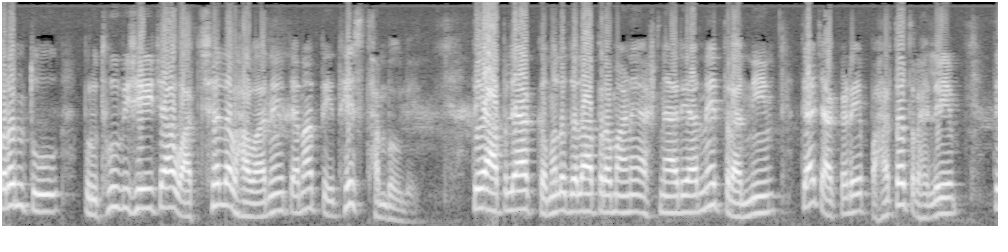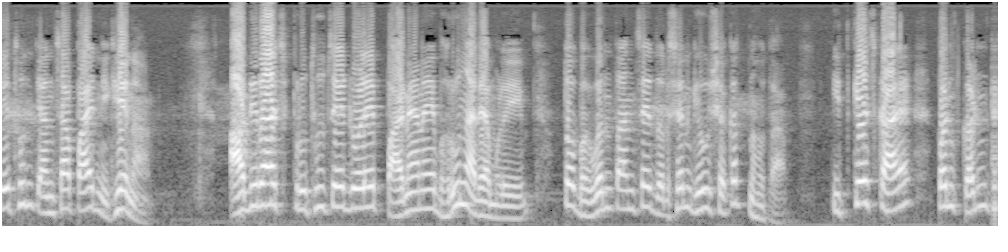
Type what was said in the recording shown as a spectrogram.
परंतु पृथ्वीविषयीच्या वात्सल्य भावाने त्यांना तेथेच थांबवले. ते आपल्या कमलदलाप्रमाणे असणाऱ्या नेत्रांनी त्याच्याकडे पाहतच राहिले तेथून त्यांचा पाय निघेना. आदिराज पृथूचे डोळे पाण्याने भरून आल्यामुळे तो भगवंतांचे दर्शन घेऊ शकत नव्हता. इतकेच काय पण कंठ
